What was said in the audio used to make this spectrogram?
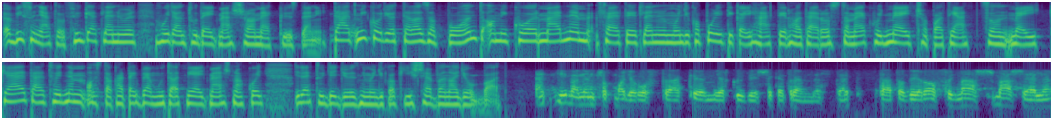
a viszonyától függetlenül hogyan tud egymással megküzdeni. Tehát mikor jött el az a pont, amikor már nem feltétlenül mondjuk a politikai háttér határozta meg, hogy mely csapat játszon melyikkel, tehát hogy nem azt akarták bemutatni egymásnak, hogy le tudja győzni mondjuk a kisebb a nagyobbat. Hát nyilván nem csak magyar-osztrák mérkőzéseket rendeztek, tehát azért az, hogy más, más ellen,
